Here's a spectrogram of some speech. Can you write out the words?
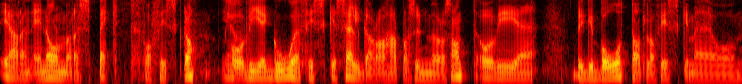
er det en enorm respekt for fisk, da. Ja. Og vi er gode fiskeselgere her på Sunnmøre, sant. Og vi eh, bygger båter til å fiske med, og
